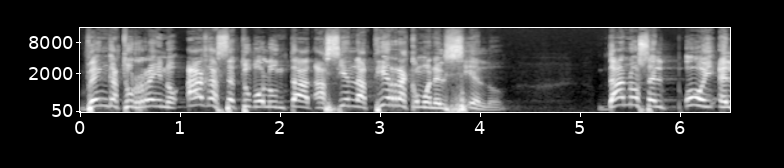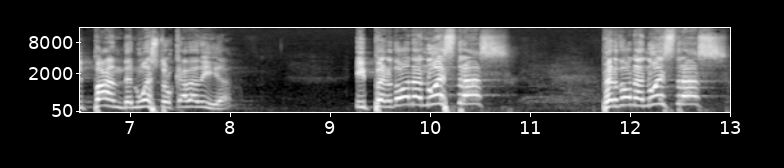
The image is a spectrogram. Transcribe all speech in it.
Venga tu reino, hágase tu voluntad, así en la tierra como en el cielo. Danos el, hoy el pan de nuestro cada día. Y perdona nuestras, perdona nuestras,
